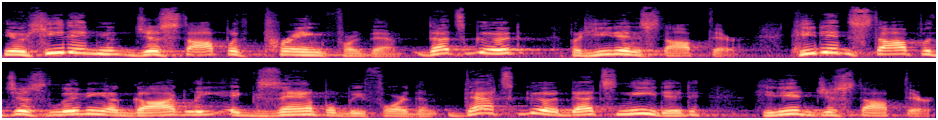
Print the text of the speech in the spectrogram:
You know, he didn't just stop with praying for them. That's good, but he didn't stop there. He didn't stop with just living a godly example before them. That's good, that's needed. He didn't just stop there.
